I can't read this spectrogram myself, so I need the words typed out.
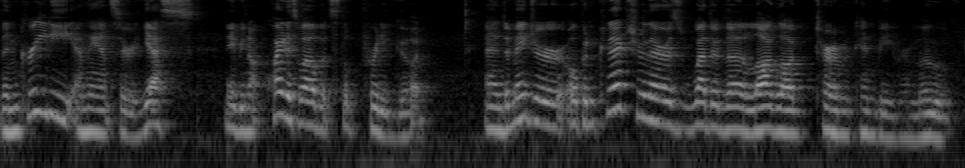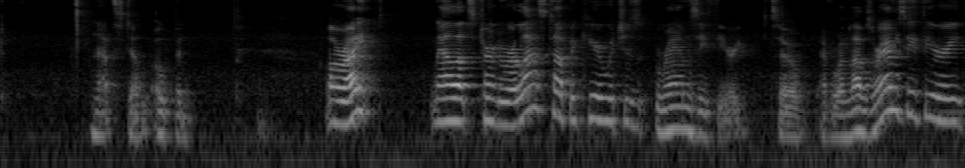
than greedy? And the answer, yes, maybe not quite as well, but still pretty good. And a major open conjecture there is whether the log log term can be removed. And that's still open. All right, now let's turn to our last topic here, which is Ramsey theory. So everyone loves Ramsey theory,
